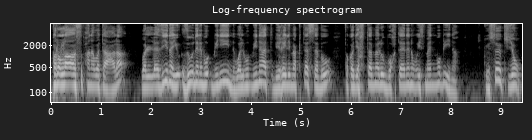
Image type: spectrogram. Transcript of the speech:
Quand Allah subhanahu wa ta'ala والذين يؤذون المؤمنين والمؤمنات بغير ما اكتسبوا فقد يحتملوا بهتانا وإثما مبينا que ceux qui ont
